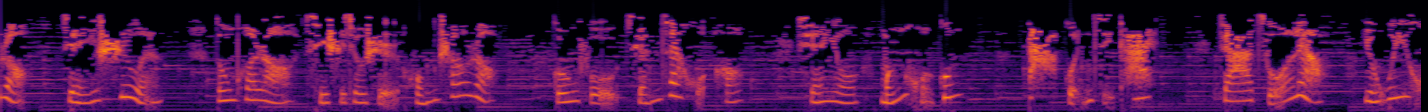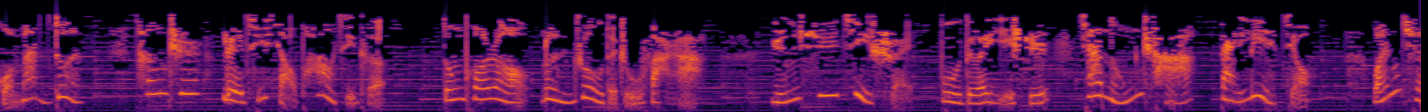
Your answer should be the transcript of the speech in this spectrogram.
肉，见于诗文。东坡肉其实就是红烧肉，功夫全在火候。先用猛火攻，大滚几开，加佐料，用微火慢炖，汤汁略起小泡即可。东坡肉论肉的煮法啊，云须忌水，不得已时。加浓茶带烈酒，完全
